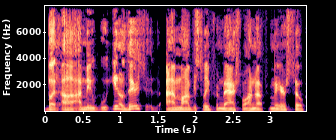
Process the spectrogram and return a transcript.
But uh, I mean, you know, there's I'm obviously from Nashville, I'm not from here, so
